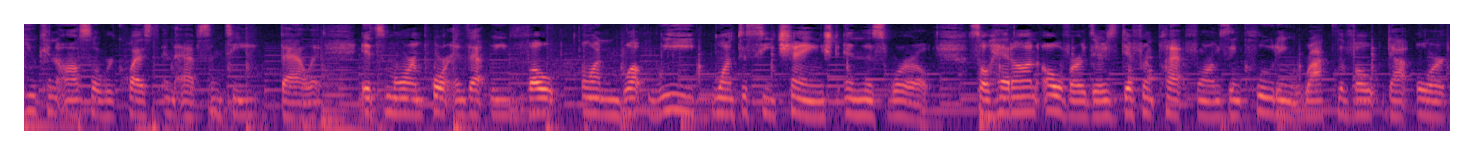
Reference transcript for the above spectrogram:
you can also request an absentee ballot. It's more important that we vote on what we want to see changed in this world. So head on over. There's different platforms, including rockthevote.org.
